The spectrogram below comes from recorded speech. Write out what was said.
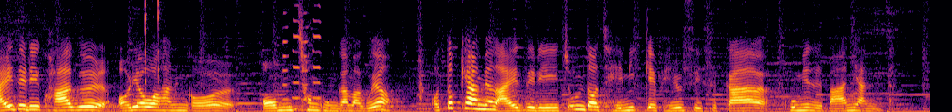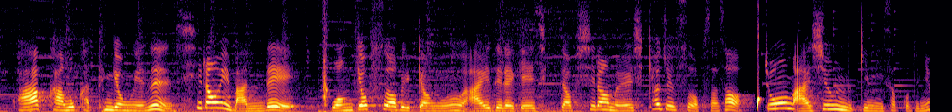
아이들이 과학을 어려워하는 걸 엄청 공감하고요. 어떻게 하면 아이들이 좀 더 재밌게 배울 수 있을까 고민을 많이 합니다. 과학 과목 같은 경우에는 실험이 많은데 원격 수업일 경우 아이들에게 직접 실험을 시켜줄 수 없어서 좀 아쉬운 느낌이 있었거든요.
